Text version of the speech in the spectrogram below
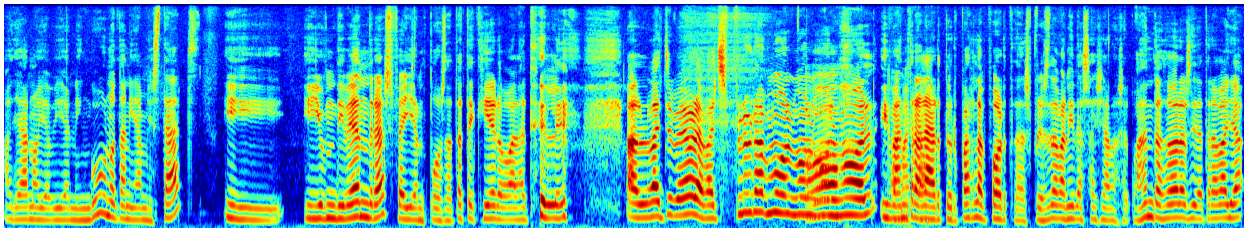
allà no hi havia ningú, no tenia amistats, i, i un divendres feien Posata te quiero a la tele. El vaig veure, vaig plorar molt, molt, Oh, molt, molt, i va entrar l'Artur per la porta després de venir d'assajar no sé quantes hores i de treballar,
